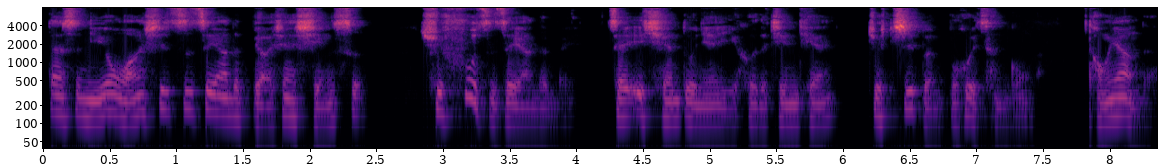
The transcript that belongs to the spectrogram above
但是你用王羲之这样的表现形式去复制这样的美，在一千多年以后的今天就基本不会成功了。同样的，《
